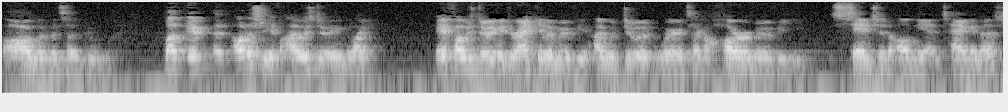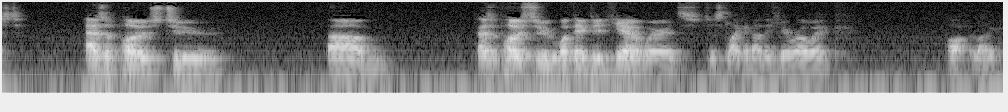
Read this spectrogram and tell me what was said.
oh, would have been so cool. But if, honestly, if I was doing, like, if I was doing a Dracula movie, I would do it where it's like a horror movie centered on the antagonist, as opposed to, um, as opposed to what they did here, where it's just like another heroic, like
